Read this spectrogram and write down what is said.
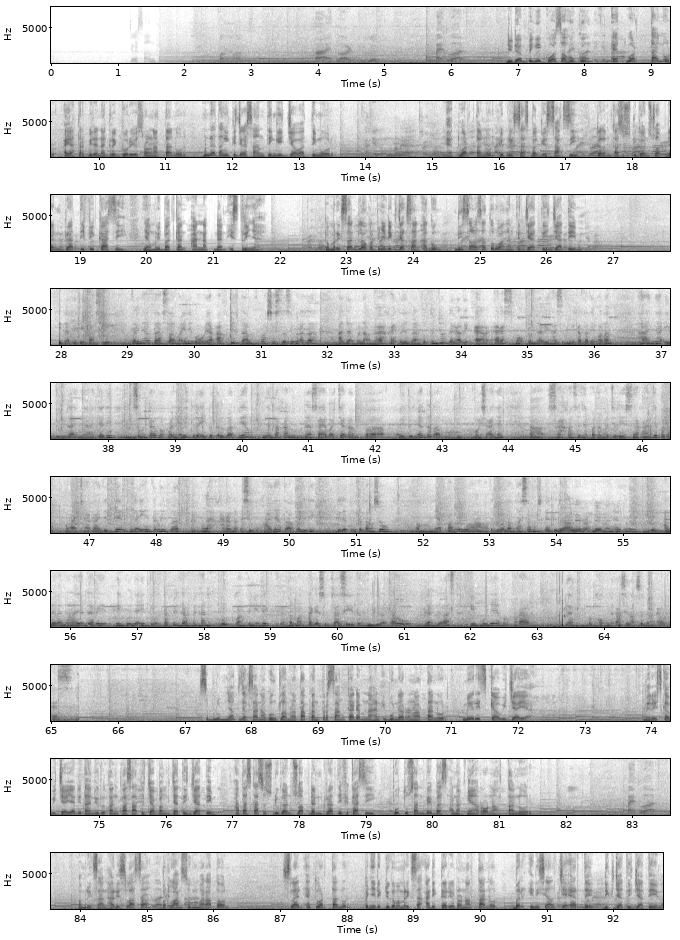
Pak Edward. Pak Edward. Didampingi kuasa hukum, Edward Tanur, ayah terpidana Gregorius Ronald Tanur, mendatangi Kejaksaan Tinggi Jawa Timur. Edward Tanur diperiksa sebagai saksi dalam kasus dugaan suap dan gratifikasi yang melibatkan anak dan istrinya. Pemeriksaan dilakukan penyidik Kejaksaan Agung di salah satu ruangan Kejati, Jatim. gratifikasi. Ternyata selama ini bahwa yang aktif dalam proses tersebut adalah ada benang merah kaitannya dengan petunjuk dari RS maupun dari hasil penyidikan tadi malam hanya ibundanya. Jadi sementara bapaknya ini tidak ikut terlibat, dia menyatakan dan saya baca dalam uh, itunya dalam pemeriksaaannya uh, serahkan saja pada majelis, serahkan saja pada pengacara. Jadi dia nggak ingin terlibat, nggak karena kesibukannya atau apa, jadi tidak terlibat langsung uh, menyiapkan uang atau gimana nggak sama sekali tidak. aliran dananya itu aliran dananya dari ibunya itu, tapi kami kan bukan penyidik materi substansi itu tidak tahu yang jelas ibunya yang berperan dan berkomunikasi langsung dengan LS. Sebelumnya, Kejaksaan Agung telah menetapkan tersangka dan menahan Ibunda Ronald Tanur, Meriska Wijaya. Meriska Wijaya ditahan di rutan kelas 1 cabang Kejati Jatim atas kasus dugaan suap dan gratifikasi putusan bebas anaknya Ronald Tanur. Pemeriksaan hari Selasa berlangsung maraton. Selain Edward Tanur, penyidik juga memeriksa adik dari Ronald Tanur berinisial CRT di Kejati Jatim.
